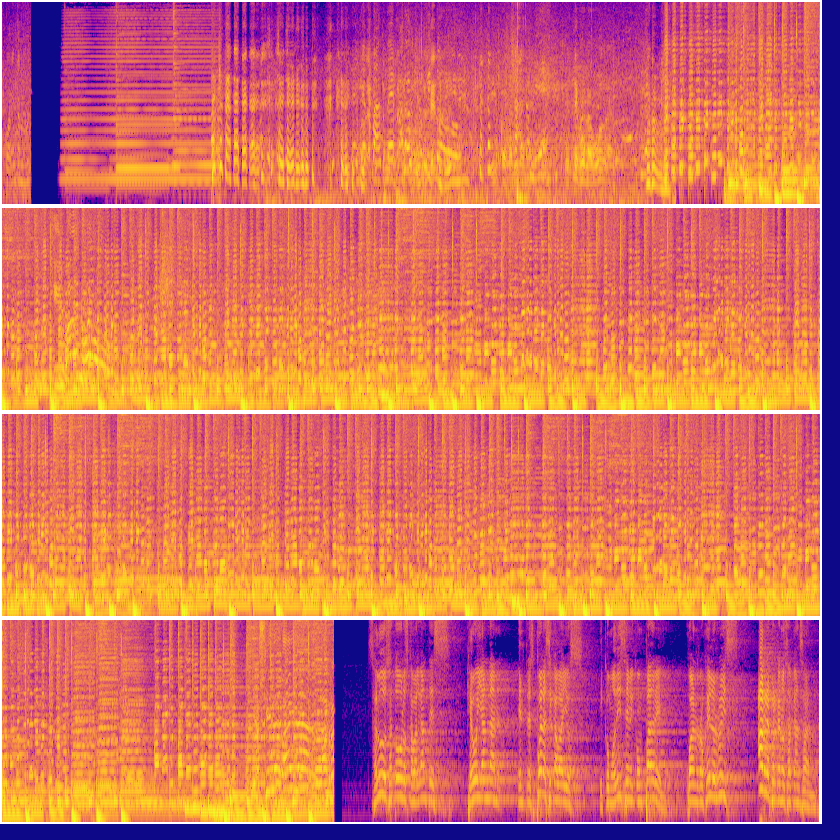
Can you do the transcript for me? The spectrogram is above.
Festejo la boda. Y va de nuevo. Que hoy andan entre espuelas y caballos. Y como dice mi compadre Juan Rogelio Ruiz, arre porque nos alcanzan.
